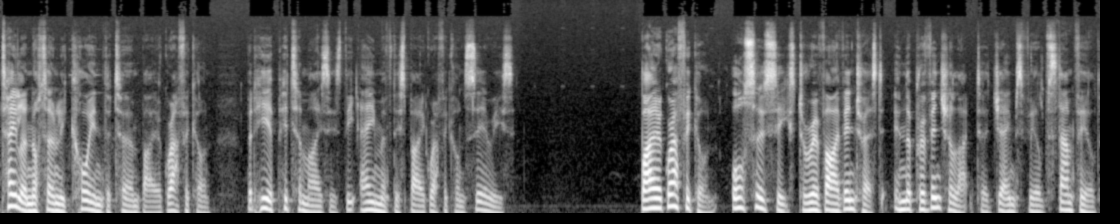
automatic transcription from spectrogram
Taylor not only coined the term biographicon, but he epitomizes the aim of this biographicon series. Biographicon also seeks to revive interest in the provincial actor James Field Stanfield,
